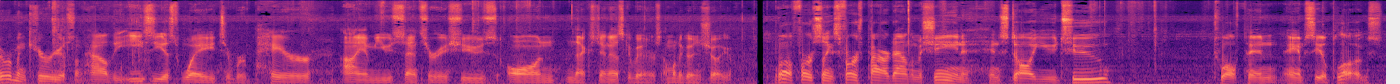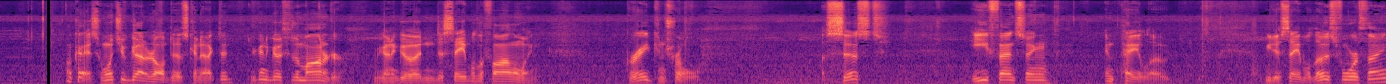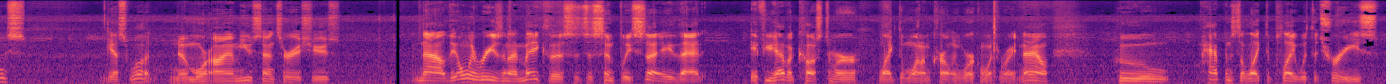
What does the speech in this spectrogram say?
ever been curious on how the easiest way to repair IMU sensor issues on next gen excavators? I'm going to go ahead and show you. Well, first things first, power down the machine. Install you two 12 pin amp seal plugs. Okay, so once you've got it all disconnected, you're going to go through the monitor. You're going to go ahead and disable the following. Grade control, assist, e-fencing, and payload. You disable those four things, guess what? No more IMU sensor issues. Now, the only reason I make this is to simply say that if you have a customer like the one I'm currently working with right now, who happens to like to play with the trees,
